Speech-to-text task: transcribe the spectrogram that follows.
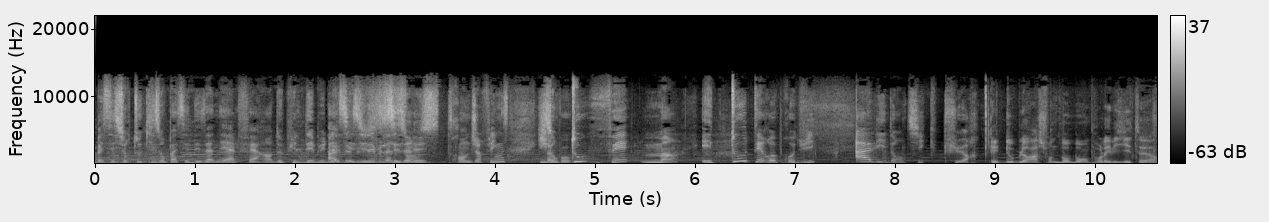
Bah, c'est surtout qu'ils ont passé des années à le faire. hein. Depuis le début de Ah, la saison, début de la saison série. Stranger Things, ils Chapeau. ont tout fait main et tout est reproduit à l'identique pur. Et double ration de bonbons pour les visiteurs.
